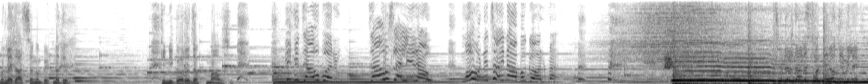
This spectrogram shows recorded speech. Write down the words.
मलाई राजसँग भेट्न देऊ तिमी घर जाऊ म आउँछु तिमी जाऊ बरु जाऊ उसलाई लिएर आऊ म हुने छैन अब घरमा छोडेर जान सक्दैनौ तिमीले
